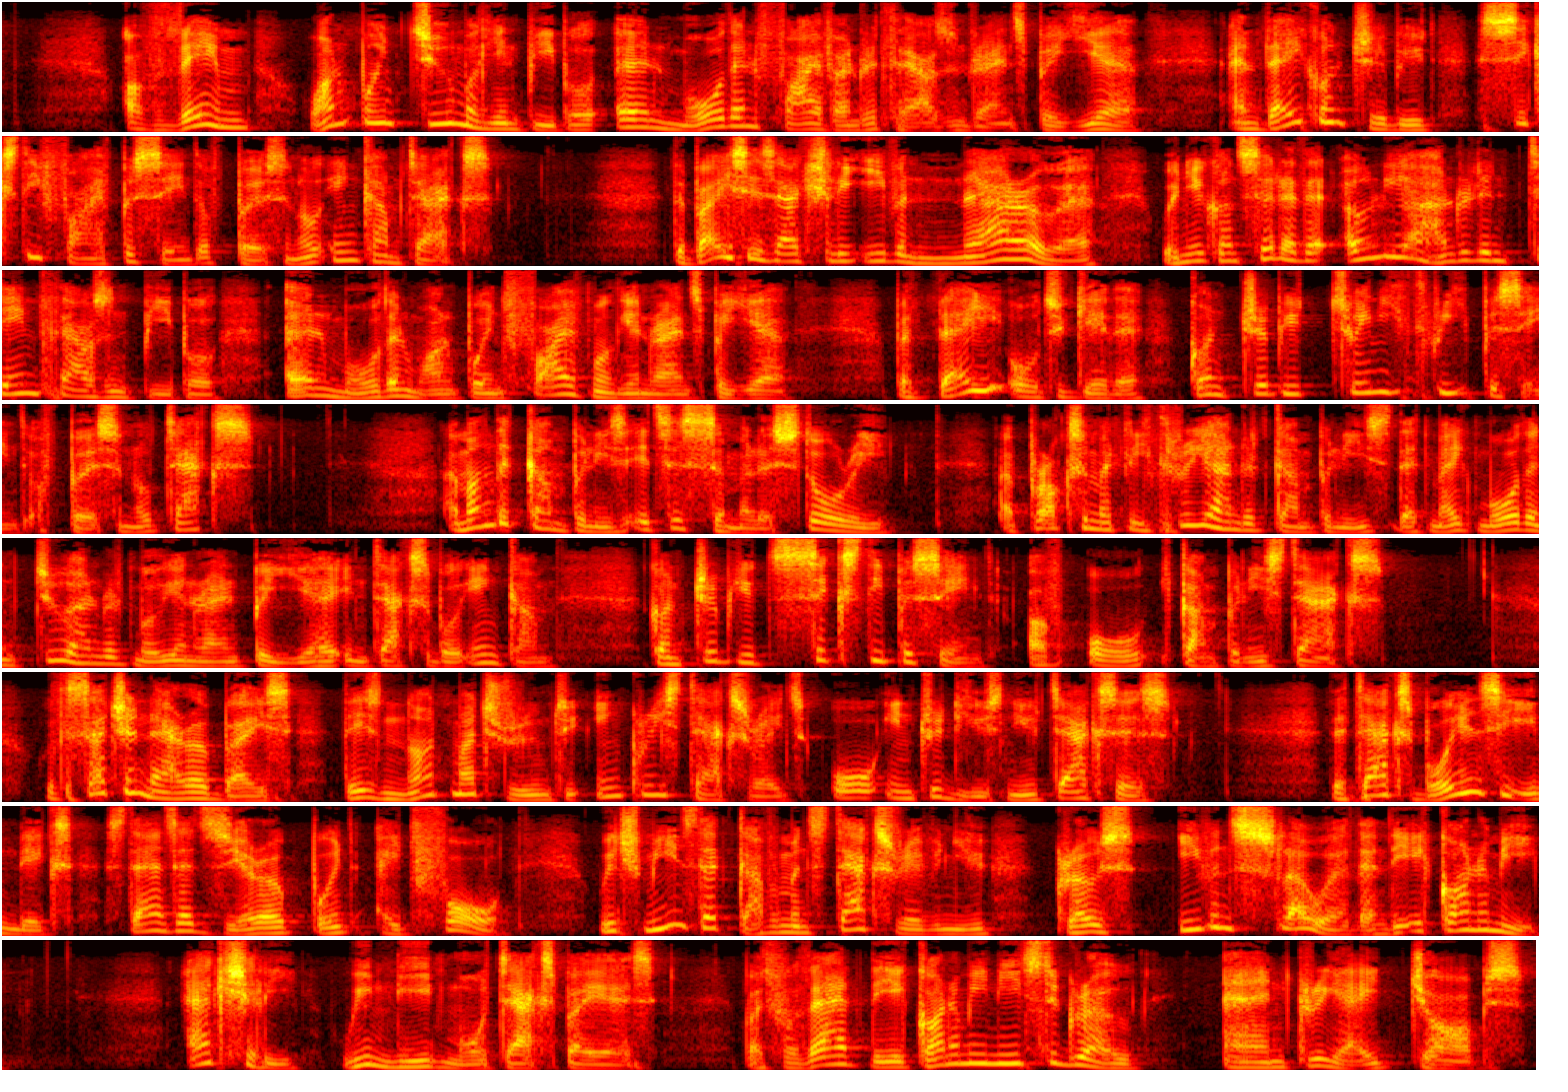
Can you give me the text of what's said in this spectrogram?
Of them, 1.2 million people earn more than 500,000 rands per year, and they contribute 65% of personal income tax. The base is actually even narrower when you consider that only 110,000 people earn more than 1.5 million rands per year, but they altogether contribute 23% of personal tax. Among the companies, it's a similar story. Approximately 300 companies that make more than 200 million rand per year in taxable income contribute 60% of all companies' tax. With such a narrow base, there's not much room to increase tax rates or introduce new taxes. The tax buoyancy index stands at 0.84, which means that government's tax revenue grows even slower than the economy. Actually, we need more taxpayers, but for that, the economy needs to grow and create jobs.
